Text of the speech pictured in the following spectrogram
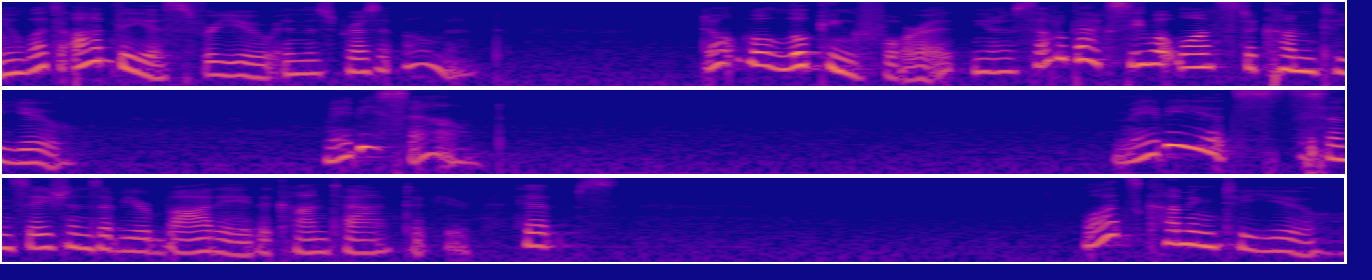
you know, what's obvious for you in this present moment? Don't go looking for it. You know, settle back, see what wants to come to you. Maybe sound. Maybe it's the sensations of your body, the contact of your hips. What's coming to you?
